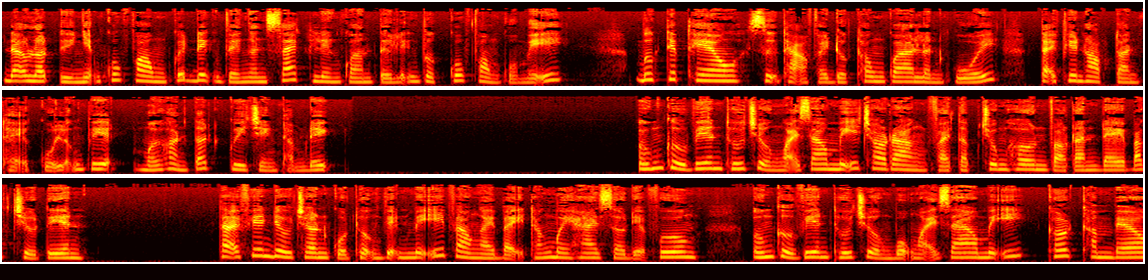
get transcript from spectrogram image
Đạo luật ủy nhiệm quốc phòng quyết định về ngân sách liên quan tới lĩnh vực quốc phòng của Mỹ – Bước tiếp theo, dự thảo phải được thông qua lần cuối tại phiên họp toàn thể của lưỡng viện mới hoàn tất quy trình thẩm định. Ứng cử viên Thứ trưởng Ngoại giao Mỹ cho rằng phải tập trung hơn vào răn đe Bắc Triều Tiên. Tại phiên điều trần của Thượng viện Mỹ vào ngày 7 tháng 12 giờ địa phương, ứng cử viên Thứ trưởng Bộ Ngoại giao Mỹ Kurt Campbell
